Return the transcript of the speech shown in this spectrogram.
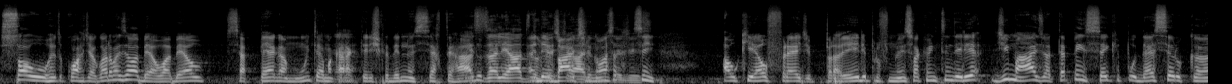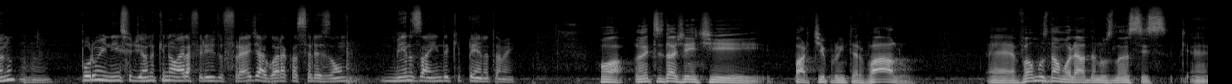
só o recorte agora, mas é o Abel. O Abel se apega muito, é uma é. característica dele, não é certo errado. Esses aliados é debate, nossa. Sim, ao que é o Fred para ele, para o Fluminense, só que eu entenderia demais. Eu até pensei que pudesse ser o Cano. Uhum por um início de ano que não era feliz do Fred, e agora com a seleção, menos ainda que pena também. Ó, antes da gente partir para o intervalo, é, vamos dar uma olhada nos lances é,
